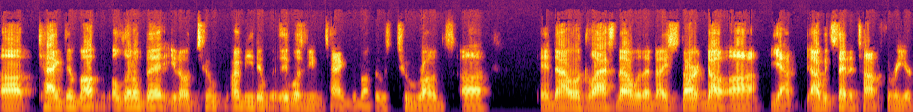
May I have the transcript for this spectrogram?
uh, tagged him up a little bit. You know, two. I mean, it, it wasn't even tagged him up. It was two runs. Uh, and now a Glasnow with a nice start. No, uh, yeah, I would say the top three are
